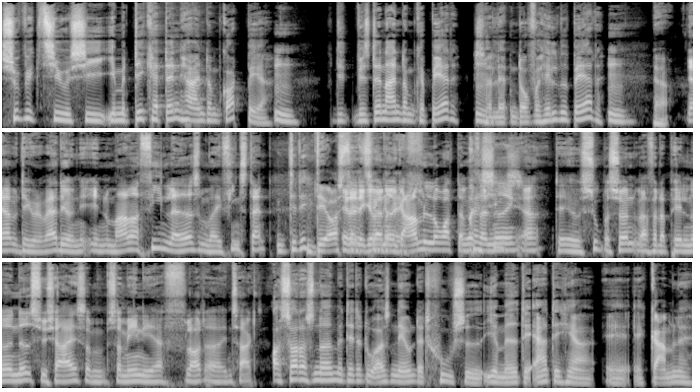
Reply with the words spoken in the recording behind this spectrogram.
subjektiv og sige, jamen, det kan den her ejendom godt bære. Mm. Fordi hvis den ejendom kan bære det, så lad den dog for helvede bære det. Mm. Ja. Ja, men det kunne da være, det er jo en, en meget, meget fin lade, som var i fin stand. Det er det. Det er også Eller det jeg kan være noget gammelt lort, der vil falde ned. Præcis. Ikke? Ja, det er jo super synd, i hvert fald at pille noget ned, synes jeg, som, som egentlig er flot og intakt. Og så er der sådan noget med det, der du også nævnte, at huset, i og med, det er det her øh, øh, gamle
